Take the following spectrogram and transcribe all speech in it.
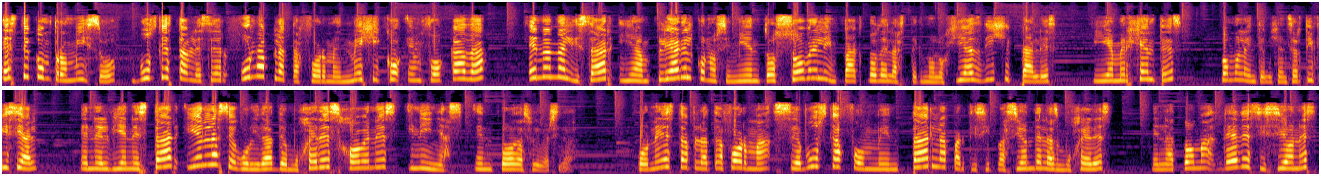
Este compromiso busca establecer una plataforma en México enfocada en analizar y ampliar el conocimiento sobre el impacto de las tecnologías digitales y emergentes como la inteligencia artificial en el bienestar y en la seguridad de mujeres, jóvenes y niñas en toda su diversidad. Con esta plataforma se busca fomentar la participación de las mujeres en la toma de decisiones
